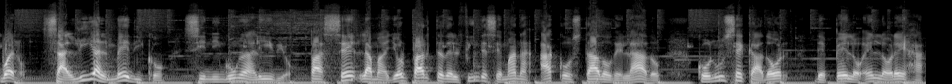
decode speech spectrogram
Bueno, salí al médico sin ningún alivio. Pasé la mayor parte del fin de semana acostado de lado con un secador de pelo en la oreja.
